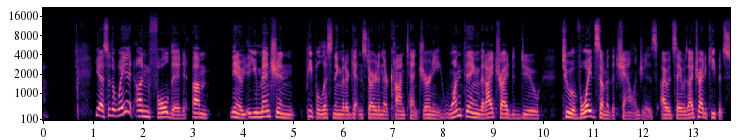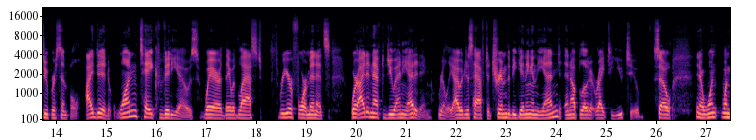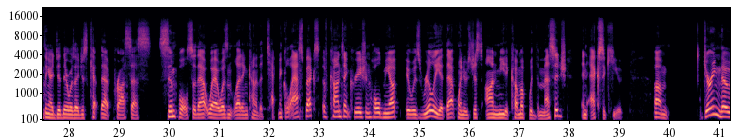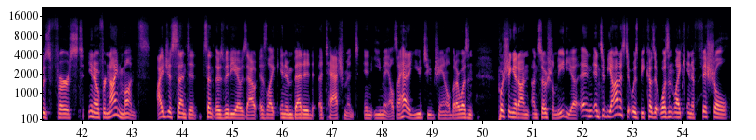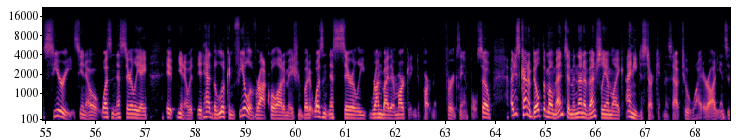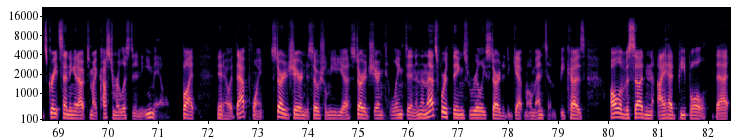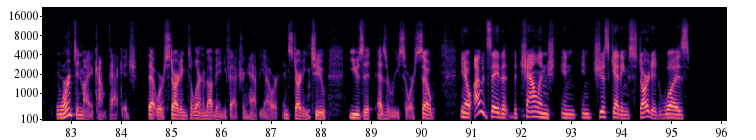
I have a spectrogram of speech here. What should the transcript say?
yeah so the way it unfolded um you know you mentioned people listening that are getting started in their content journey one thing that i tried to do to avoid some of the challenges, I would say was I tried to keep it super simple. I did one take videos where they would last three or four minutes where I didn't have to do any editing, really. I would just have to trim the beginning and the end and upload it right to YouTube. So, you know, one one thing I did there was I just kept that process simple so that way I wasn't letting kind of the technical aspects of content creation hold me up. It was really at that point it was just on me to come up with the message and execute. Um, during those first, you know, for nine months, I just sent it, sent those videos out as like an embedded attachment in emails. I had a YouTube channel, but I wasn't pushing it on on social media and and to be honest it was because it wasn't like an official series you know it wasn't necessarily a it you know it, it had the look and feel of rockwell automation but it wasn't necessarily run by their marketing department for example so i just kind of built the momentum and then eventually i'm like i need to start getting this out to a wider audience it's great sending it out to my customer list in an email but you know, at that point, started sharing to social media, started sharing to LinkedIn. And then that's where things really started to get momentum because all of a sudden I had people that weren't in my account package that were starting to learn about manufacturing happy hour and starting to use it as a resource. So, you know, I would say that the challenge in in just getting started was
